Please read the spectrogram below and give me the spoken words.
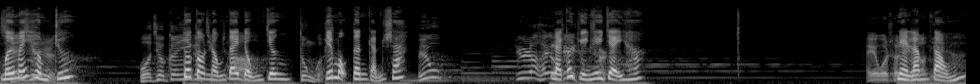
Mới mấy hôm trước, Tôi còn động tay động chân Với một tên cảnh sát. Lại có chuyện như vậy hả? Ngày Lâm Tổng,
